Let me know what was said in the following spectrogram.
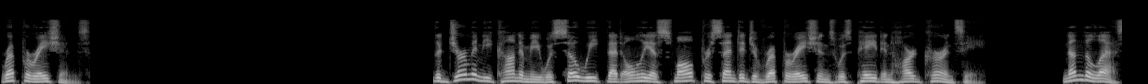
Reparations The German economy was so weak that only a small percentage of reparations was paid in hard currency. Nonetheless,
